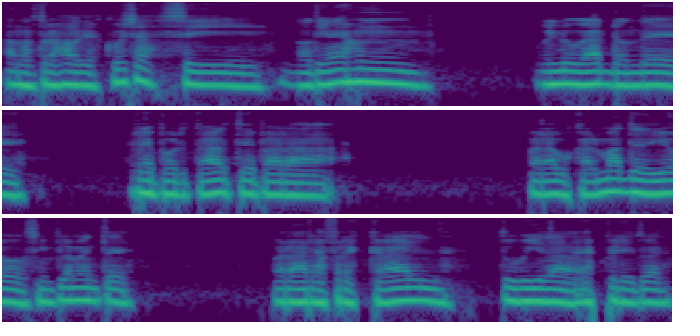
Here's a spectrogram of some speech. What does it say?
A nuestros escuchas si no tienes un, un lugar donde reportarte para, para buscar más de Dios, simplemente para refrescar tu vida espiritual,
